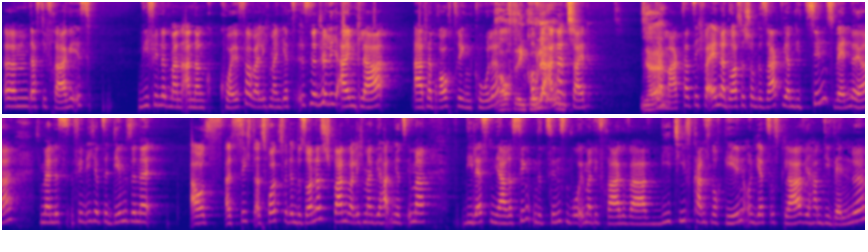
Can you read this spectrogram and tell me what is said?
ähm, dass die Frage ist, wie findet man einen anderen Käufer? Weil ich meine, jetzt ist natürlich allen klar, Adler braucht dringend Kohle. Braucht dringend Kohle. Auf der anderen Seite ja. Der Markt hat sich verändert. Du hast es schon gesagt, wir haben die Zinswende, ja. Ich meine, das finde ich jetzt in dem Sinne aus, als Sicht, als Volkswirtin besonders spannend, weil ich meine, wir hatten jetzt immer die letzten Jahre sinkende Zinsen, wo immer die Frage war, wie tief kann es noch gehen? Und jetzt ist klar, wir haben die Wende,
